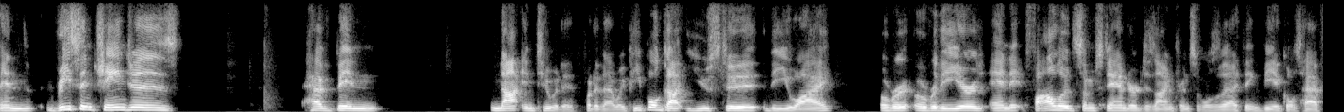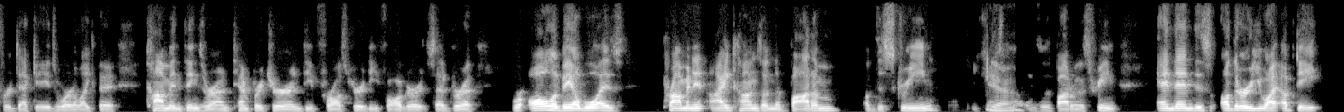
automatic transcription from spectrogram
and recent changes have been not intuitive, put it that way. People got used to the UI over over the years and it followed some standard design principles that I think vehicles have for decades where like the common things around temperature and defroster, defogger, etc. were all available as prominent icons on the bottom of the screen. You can't yeah. see the bottom of the screen. And then this other UI update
